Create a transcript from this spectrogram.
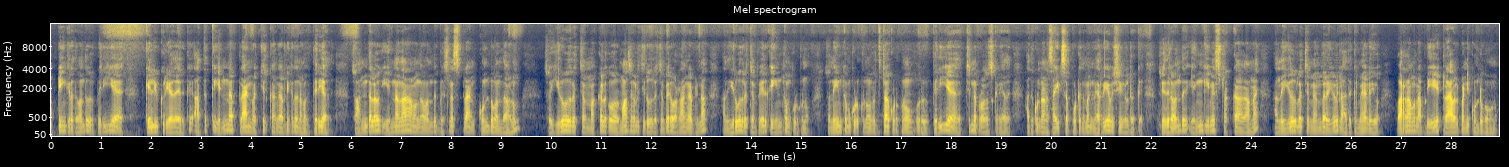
அப்படிங்கிறது வந்து ஒரு பெரிய கேள்விக்குறியாக தான் இருக்குது அதுக்கு என்ன பிளான் வச்சுருக்காங்க அப்படிங்கிறது நமக்கு தெரியாது. ஸோ அந்தளவுக்கு என்ன தான் அவங்க வந்து பிஸ்னஸ் பிளான் கொண்டு வந்தாலும் ஸோ இருபது லட்சம் மக்களுக்கு ஒரு மாதம் கழிச்சு இருபது லட்சம் பேர் வர்றாங்க அப்படின்னா அந்த இருபது லட்சம் பேருக்கு இன்கம் கொடுக்கணும். ஸோ அந்த இன்கம் கொடுக்கணும் வித்ட்ரா கொடுக்கணும் ஒரு பெரிய சின்ன ப்ராசஸ் கிடையாது. அதுக்குண்டான சைட் சப்போர்ட் இந்த மாதிரி நிறைய விஷயங்கள் இருக்குது ஸோ இதில் வந்து எங்கேயுமே ஸ்ட்ரக் ஆகாமல் அந்த இருபது லட்சம் மெம்பரையோ இல்லை அதுக்கு மேலேயோ வர்றவங்களை அப்படியே ட்ராவல் பண்ணி கொண்டு போகணும்.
